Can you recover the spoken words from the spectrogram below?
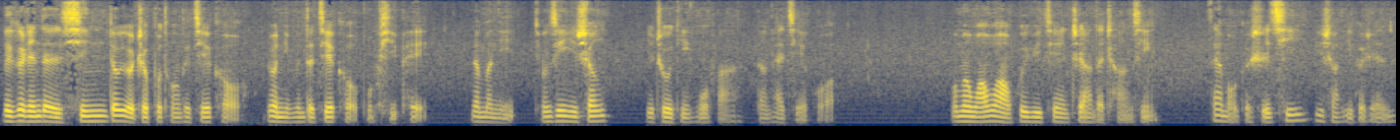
每个人的心都有着不同的接口，若你们的接口不匹配，那么你穷尽一生也注定无法等待结果。我们往往会遇见这样的场景：在某个时期遇上一个人，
